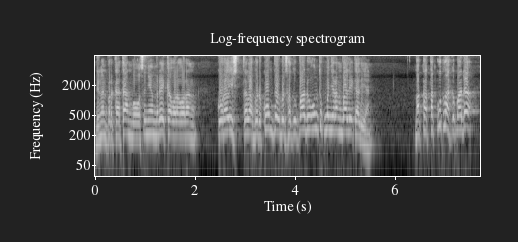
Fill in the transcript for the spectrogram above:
dengan perkataan bahwasanya mereka orang-orang Quraisy telah berkumpul bersatu padu untuk menyerang balik kalian. Maka takutlah kepada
